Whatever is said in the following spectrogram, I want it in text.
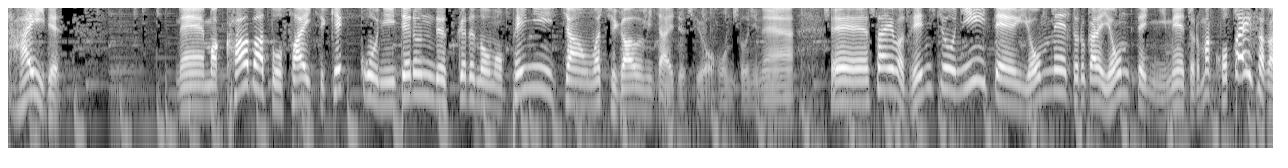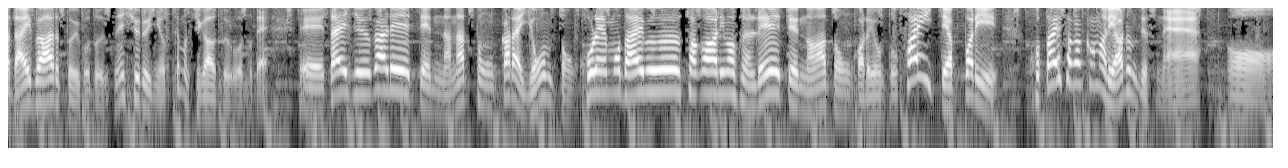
3位です。ねまあ、カバとサイって結構似てるんですけれども、ペニーちゃんは違うみたいですよ、本当にね。えー、サイは全長2.4メートルから4.2メートル。まあ、個体差がだいぶあるということですね。種類によっても違うということで。えー、体重が0.7トンから4トン。これもだいぶ差がありますね。0.7トンから4トン。サイってやっぱり個体差がかなりあるんですね。う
